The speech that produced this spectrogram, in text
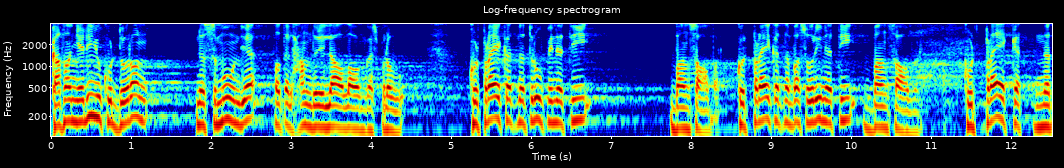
Ka thanë njeriu kur duron Në sëmundje, thotë Elhamdulillah, Allahu më ka sprovu. Kur preket në trupin e tij, ban sabër. Kur preket në pasurinë e tij, ban sabër. Kur të preket në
